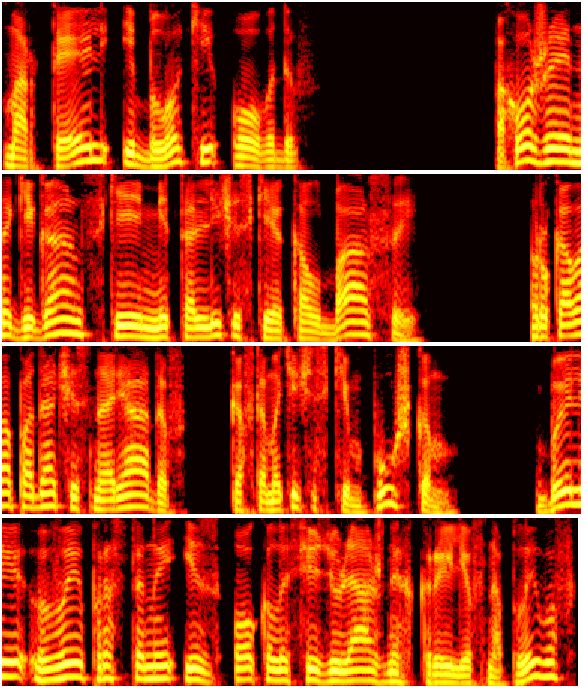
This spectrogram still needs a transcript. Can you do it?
«Мартель» и блоки оводов. Похожие на гигантские металлические колбасы, рукава подачи снарядов к автоматическим пушкам были выпростаны из околофюзеляжных крыльев наплывов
